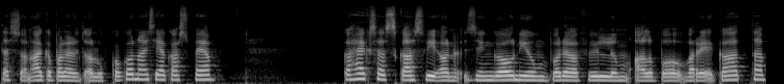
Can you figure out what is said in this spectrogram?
Tässä on aika paljon nyt ollut kokonaisia kasveja. Kahdeksas kasvi on Syngonium podophyllum alpo variegata,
